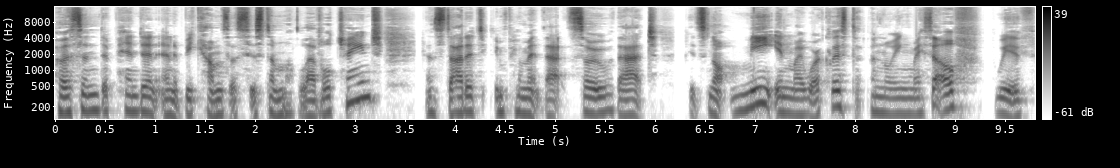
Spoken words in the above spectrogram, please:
person dependent and it becomes a system level change? And started to implement that so that it's not me in my work list annoying myself with,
